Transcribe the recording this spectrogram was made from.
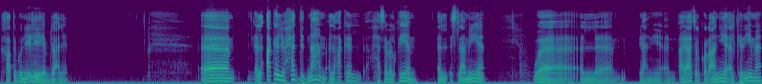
خاطبني إلي يبدو عليه. العقل يحدد نعم العقل حسب القيم الإسلامية وال يعني الآيات القرآنية الكريمة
